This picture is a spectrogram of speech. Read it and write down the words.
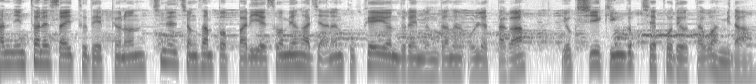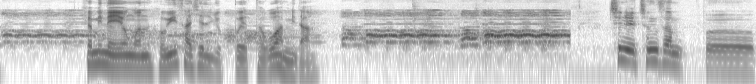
한 인터넷 사이트 대표는 친일 청산법 발의에 서명하지 않은 국회의원들의 명단을 올렸다가 역시 긴급 체포되었다고 합니다. 혐의 내용은 허위 사실 유포했다고 합니다. 친일 청산법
